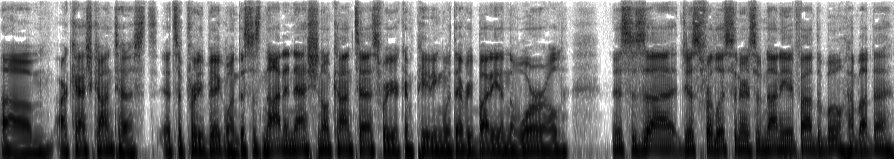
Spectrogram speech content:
um, our cash contest. It's a pretty big one. This is not a national contest where you're competing with everybody in the world. This is uh, just for listeners of 98.5 The Bull. How about that?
